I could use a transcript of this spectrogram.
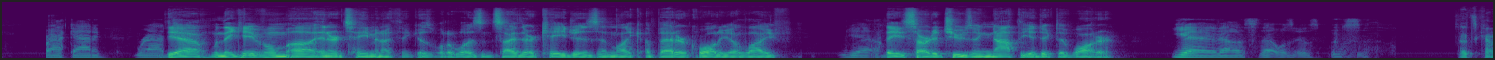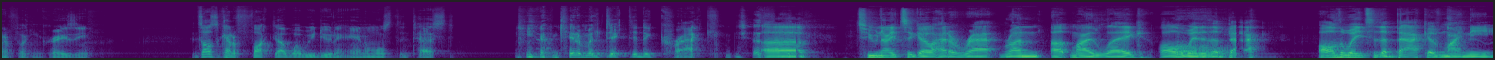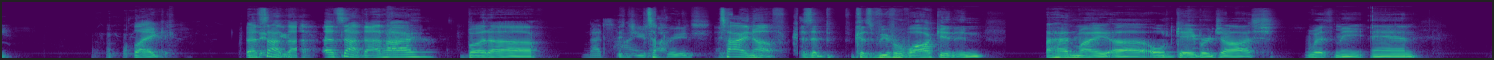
crack addict rats Yeah, when they gave them uh, entertainment, I think is what it was inside their cages and like a better quality of life. yeah They started choosing not the addictive water. Yeah, that was that was it. Was, it was- That's kind of fucking crazy. It's also kind of fucked up what we do to animals to test, you know, get them addicted to crack. Just- Uh, two nights ago, I had a rat run up my leg all the way to the Oh. back, all the way to the back of my knee. Like, that's Did not you- that. That's not that high, but uh, that's Did high you enough. screech? it's high enough because it because we were walking and I had my uh, old Gaber Josh with me and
